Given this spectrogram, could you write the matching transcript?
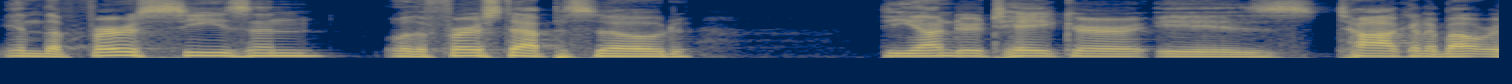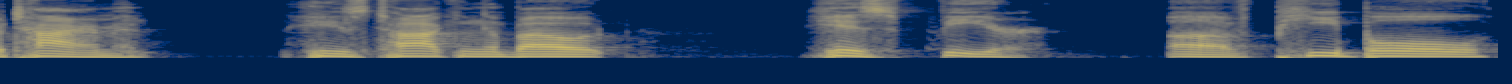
In the first season or the first episode, The Undertaker is talking about retirement. He's talking about his fear of people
